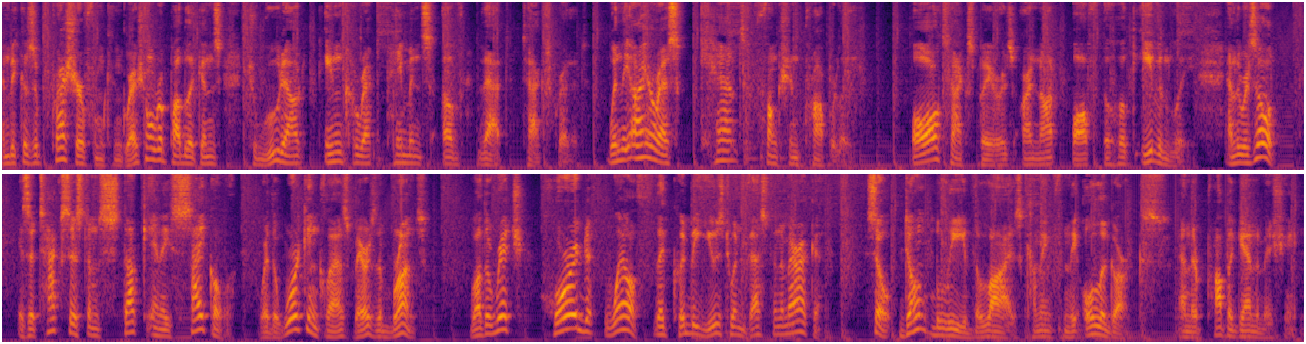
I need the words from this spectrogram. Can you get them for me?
and because of pressure from congressional Republicans to root out incorrect payments of that tax credit. When the IRS can't function properly, all taxpayers are not off the hook evenly. And the result is a tax system stuck in a cycle where the working class bears the brunt, while the rich hoard wealth that could be used to invest in America. So don't believe the lies coming from the oligarchs and their propaganda machine.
